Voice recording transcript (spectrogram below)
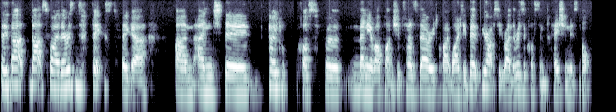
so that that's why there isn't a fixed figure, um, and the total cost for many of our partnerships has varied quite widely. But you're absolutely right. There is a cost implication. It's not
